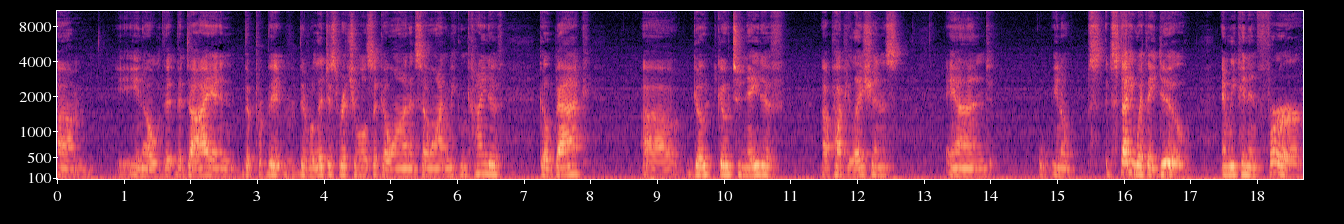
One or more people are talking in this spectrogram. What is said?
um, you know, the, the die and the, the, the religious rituals that go on and so on. We can kind of go back, uh, go, go to native uh, populations and you know, study what they do, and we can infer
